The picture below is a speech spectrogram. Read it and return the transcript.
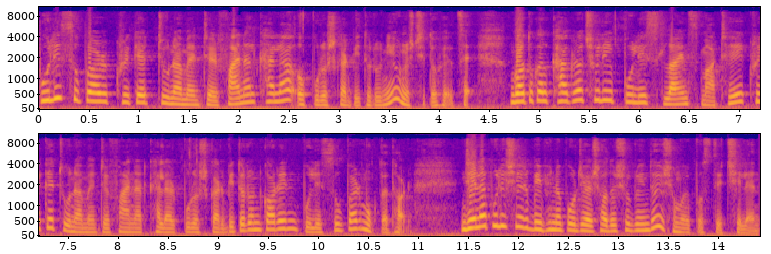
পুলিশ সুপার ক্রিকেট টুর্নামেন্টের ফাইনাল খেলা ও পুরস্কার বিতরণী অনুষ্ঠিত হয়েছে। গতকাল খাগড়াছড়ি পুলিশ লাইন্স মাঠে ক্রিকেট টুর্নামেন্টের ফাইনাল খেলার পুরস্কার বিতরণ করেন পুলিশ সুপার মুক্তাধর। জেলা পুলিশের বিভিন্ন পর্যায়ের সদস্যবৃন্দ এ সময় উপস্থিত ছিলেন।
